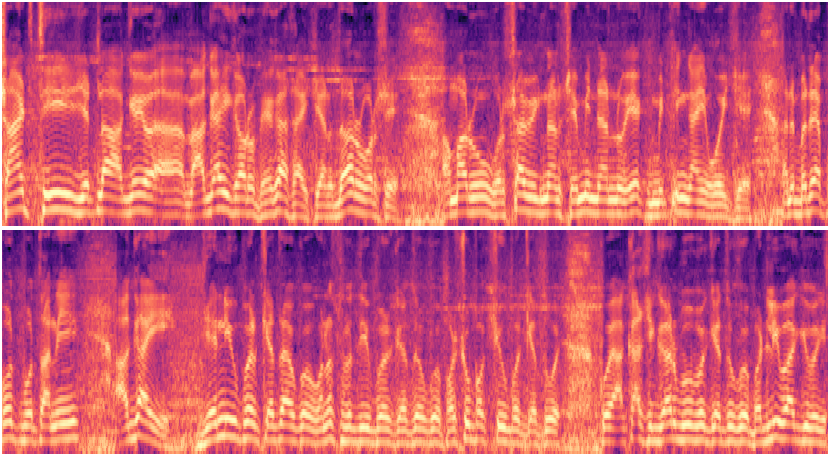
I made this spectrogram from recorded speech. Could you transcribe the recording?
સાઠથી જેટલા આગે આગાહીકારો ભેગા થાય છે અને દર વર્ષે અમારું વર્ષા વિજ્ઞાન સેમિનારનું એક મિટિંગ અહીં હોય છે. અને બધા પોતપોતાની આગાહી, જેની ઉપર કહેતા હોય, કોઈ વનસ્પતિ ઉપર કહેતો હોય, કોઈ પશુ પક્ષી ઉપર કહેતું હોય, કોઈ આકાશી ગર્ભ ઉપર કહેતું કોઈ બદલી વાગી હોય,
